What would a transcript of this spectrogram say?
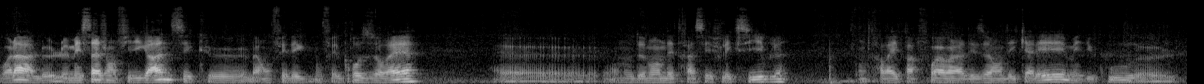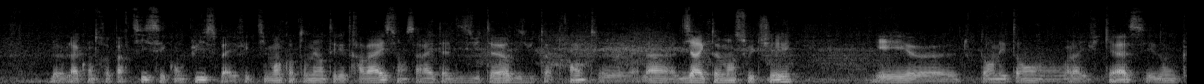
voilà, le, message en filigrane, c'est que bah, on, fait des, on fait de grosses horaires, on nous demande d'être assez flexible, on travaille parfois voilà, des heures en décalé, mais du coup, euh, la contrepartie, c'est qu'on puisse, bah, effectivement, quand on est en télétravail, si on s'arrête à 18h, 18h30, euh, là, directement switcher, et euh, tout en étant voilà, efficace. Et donc,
